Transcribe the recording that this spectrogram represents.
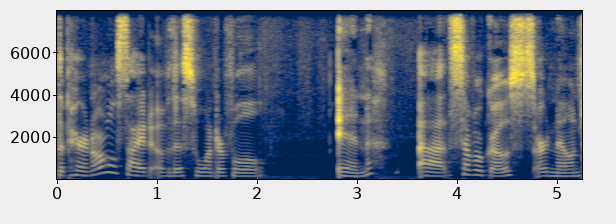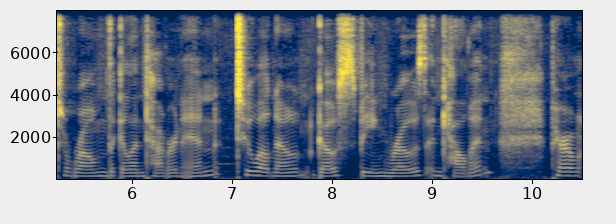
the paranormal side of this wonderful inn. Uh, several ghosts are known to roam the Glen Tavern Inn. Two well-known ghosts being Rose and Calvin. Par-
